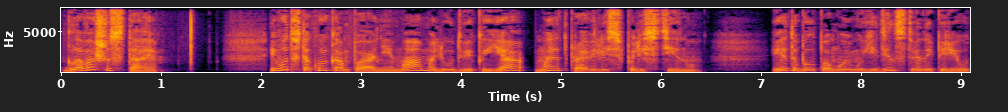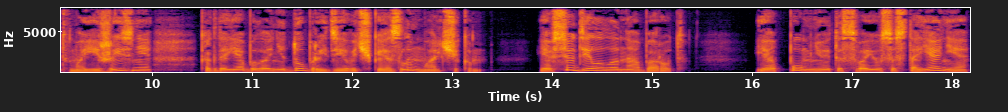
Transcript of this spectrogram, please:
Глава шестая. И вот в такой компании мама, Людвиг и я, мы отправились в Палестину. И это был, по-моему, единственный период в моей жизни, когда я была не доброй девочкой, а злым мальчиком. Я все делала наоборот. Я помню это свое состояние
